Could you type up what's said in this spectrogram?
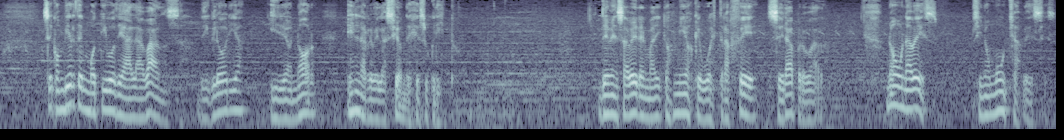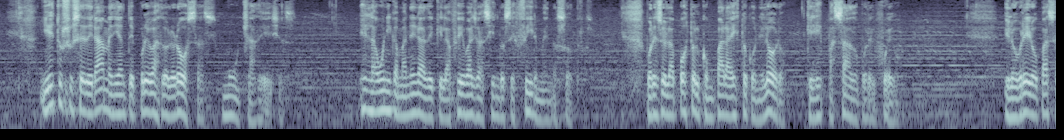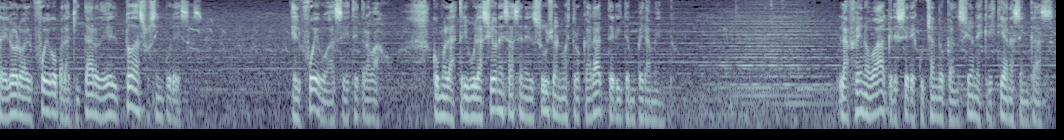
se convierta en motivo de alabanza, de gloria y de honor en la revelación de Jesucristo. Deben saber, hermanitos míos, que vuestra fe será probada. No una vez, sino muchas veces. Y esto sucederá mediante pruebas dolorosas, muchas de ellas. Es la única manera de que la fe vaya haciéndose firme en nosotros. Por eso el apóstol compara esto con el oro, que es pasado por el fuego. El obrero pasa el oro al fuego para quitar de él todas sus impurezas. El fuego hace este trabajo como las tribulaciones hacen el suyo en nuestro carácter y temperamento. La fe no va a crecer escuchando canciones cristianas en casa,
